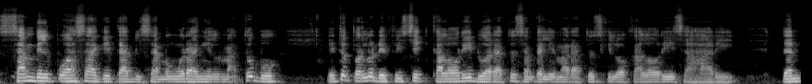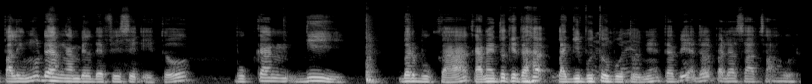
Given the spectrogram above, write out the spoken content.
sambil puasa kita bisa mengurangi lemak tubuh, itu perlu defisit kalori 200 sampai 500 kilokalori sehari. Dan paling mudah ngambil defisit itu bukan di berbuka karena itu kita lagi butuh-butuhnya, tapi adalah pada saat sahur.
